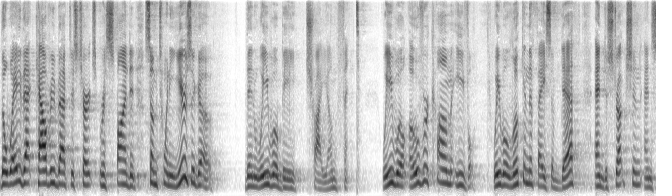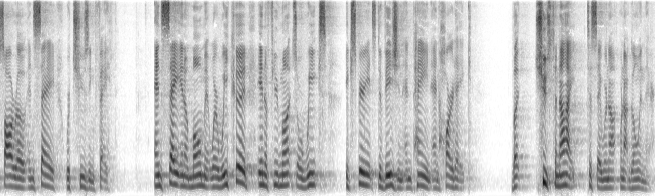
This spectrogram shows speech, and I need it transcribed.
the way that Calvary Baptist Church responded some 20 years ago, then we will be triumphant. We will overcome evil. We will look in the face of death and destruction and sorrow and say, We're choosing faith. And say in a moment where we could, in a few months or weeks, experience division and pain and heartache, but choose tonight to say, We're not, we're not going there.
